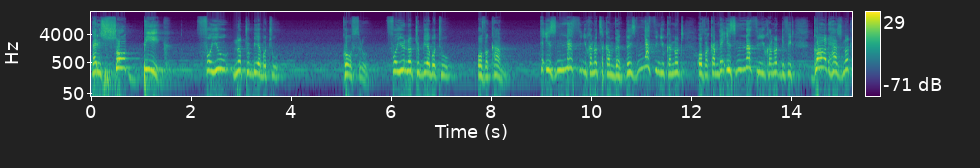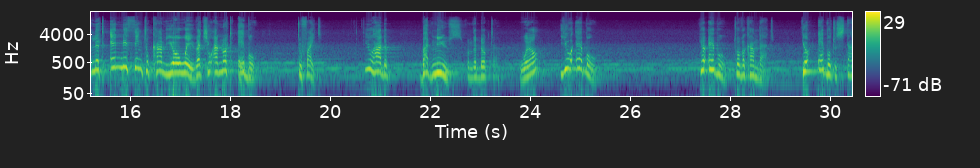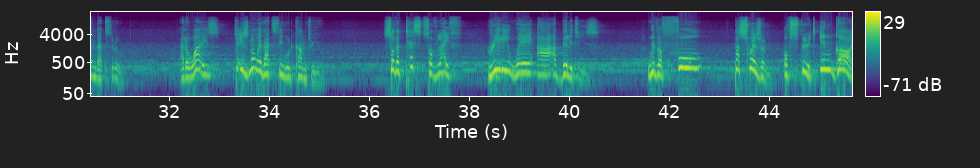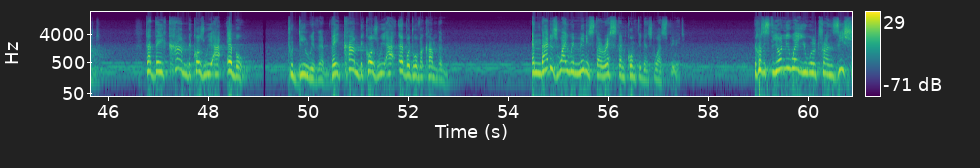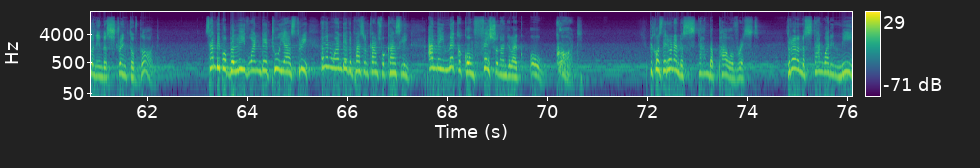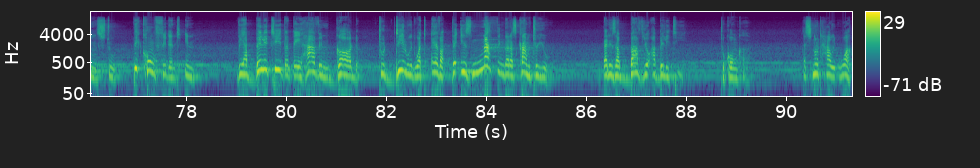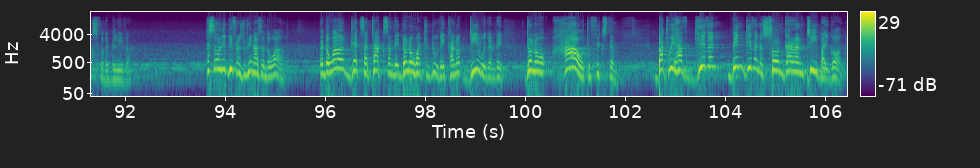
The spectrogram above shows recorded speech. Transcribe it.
that is so big for you not to be able to go through, for you not to be able to overcome. There is nothing you cannot circumvent. There is nothing you cannot overcome. There is nothing you cannot defeat. God has not let anything to come your way that you are not able to fight. If you had bad news from the doctor, well, you're able. You're able to overcome that. you're able to stand that through. Otherwise, there is no way that thing would come to you. So the tests of life really weigh our abilities with a full persuasion of spirit in God that they come because we are able to deal with them. They come because we are able to overcome them. And that is why we minister rest and confidence to our spirit. Because it's the only way you will transition in the strength of God. Some people believe one day, two years, three, and then one day the person comes for counseling and they make a confession and you're like, oh God. Because they don't understand the power of rest. They don't understand what it means to be confident in the ability that they have in God to deal with whatever. There is nothing that has come to you that is above your ability to conquer. That's not how it works for the believer. That's the only difference between us and the world. That the world gets attacks and they don't know what to do. They cannot deal with them. They don't know how to fix them. But we have given, been given a solemn guarantee by God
